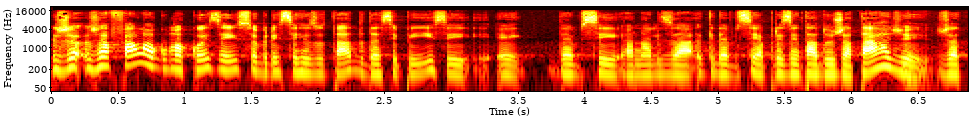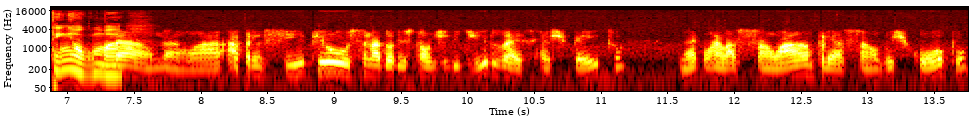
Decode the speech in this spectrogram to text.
Já, já, fala alguma coisa aí sobre esse resultado da CPI? Se, é, deve ser analisado, que deve ser apresentado hoje à tarde? Já tem alguma? Não, não. A, a princípio, os senadores estão divididos a esse respeito, né, com relação à ampliação do escopo,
